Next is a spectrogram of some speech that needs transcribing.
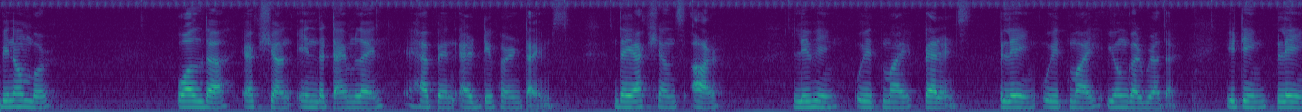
B number all the action in the timeline happen at different times the actions are living with my parents playing with my younger brother eating playing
